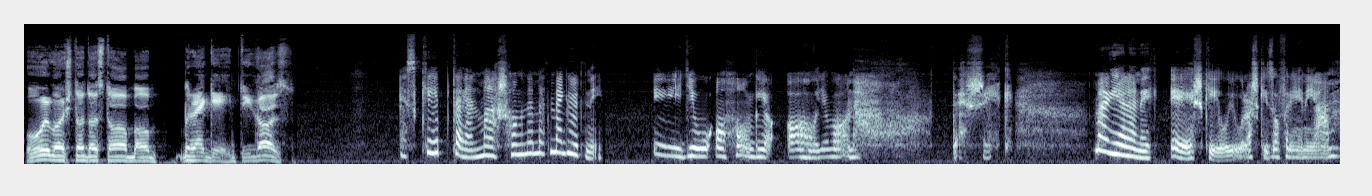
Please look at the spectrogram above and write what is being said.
Olvastad azt a, a regényt, igaz? Ez képtelen más hangnemet megütni. Így jó a hangja, ahogy van. Tessék. Megjelenik, és kiújul a skizofréniám.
